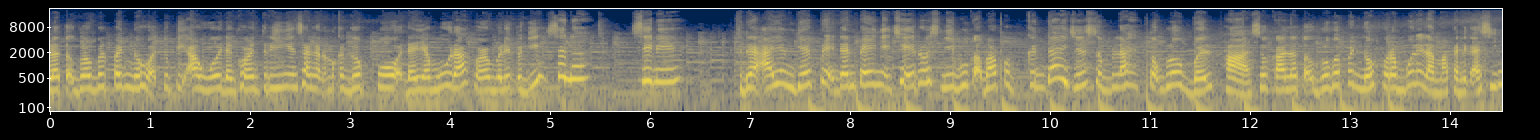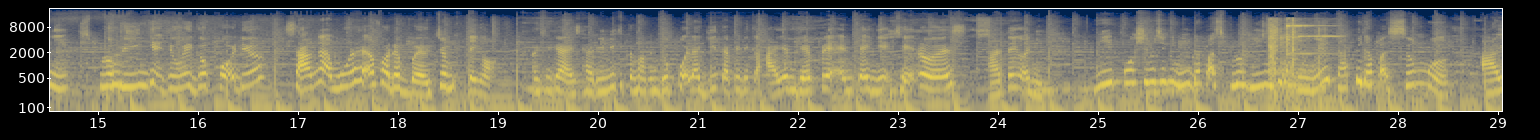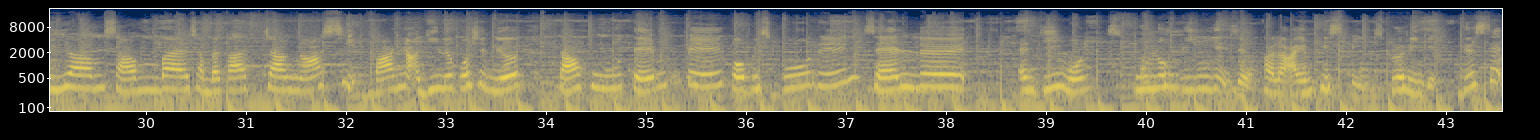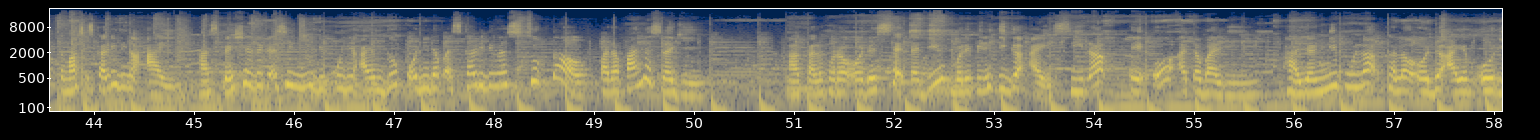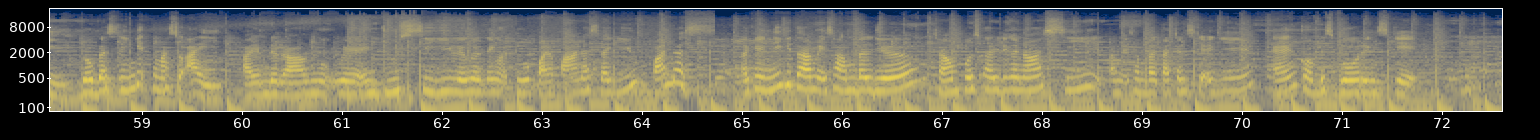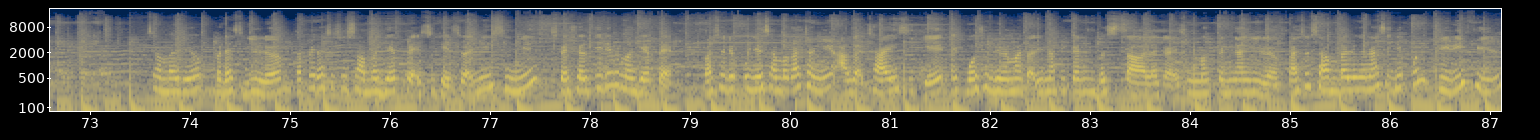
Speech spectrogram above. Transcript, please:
kalau Tok Global penuh waktu peak hour dan korang teringin sangat nak makan gepuk dan yang murah, korang boleh pergi sana. Sini. Kedai ayam geprek dan penyet Cik Ros ni buka berapa kedai je sebelah Tok Global. Ha, so kalau Tok Global penuh, korang bolehlah makan dekat sini. RM10 je weh gepuk dia. Sangat murah dan affordable. Jom kita tengok. Okay guys, hari ni kita makan gepuk lagi tapi dekat ayam geprek and penyet Cik Ros. Ha, tengok ni. Ni portion macam ni dapat RM10 je weh tapi dapat semua. Ayam, sambal, sambal kacang, nasi. Banyak gila portion dia. Tahu, tempe, kobis goreng, salad and timun RM10 je. Kalau ayam crispy, RM10. Dia set termasuk sekali dengan air. Ha, special dekat sini, dia punya ayam gepuk ni dapat sekali dengan sup tau. Pada panas lagi. Ha, kalau korang order set tadi, boleh pilih tiga ais. Sirap, teo atau bali. Ha, yang ni pula kalau order ayam ori. RM12 termasuk air. Ayam dia rangut weh and juicy gila korang tengok tu. Panas-panas lagi. Panas. Okay, ni kita ambil sambal dia. Campur sekali dengan nasi. Ambil sambal kacang sikit lagi. And kobis goreng sikit. Sambal dia pedas gila tapi rasa sambal geprek sikit sebab ni sini specialty dia memang geprek. Tu dia punya sambal kacang ni agak cair sikit. Dia portion dia memang tak dinafikan besar lah guys. Memang kenyang gila. Tu sambal dengan nasi dia pun free refill.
